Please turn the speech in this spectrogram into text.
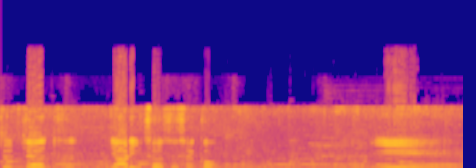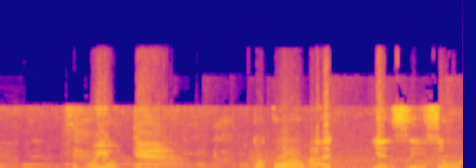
就这样子，压力测试成功。Yeah，well done，都过了，我们来演示一次我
